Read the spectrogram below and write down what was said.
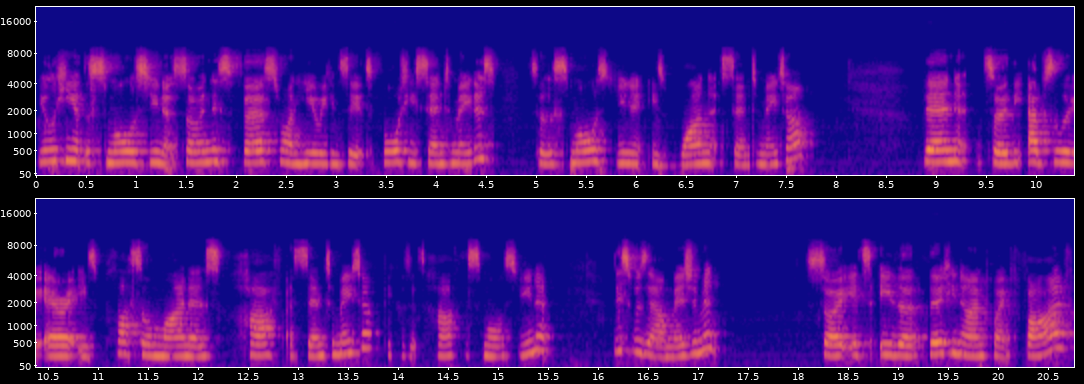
you're looking at the smallest unit. So in this first one here, we can see it's 40 centimeters. So the smallest unit is one centimeter. Then, so the absolute error is plus or minus half a centimeter because it's half the smallest unit. This was our measurement. So it's either 39.5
